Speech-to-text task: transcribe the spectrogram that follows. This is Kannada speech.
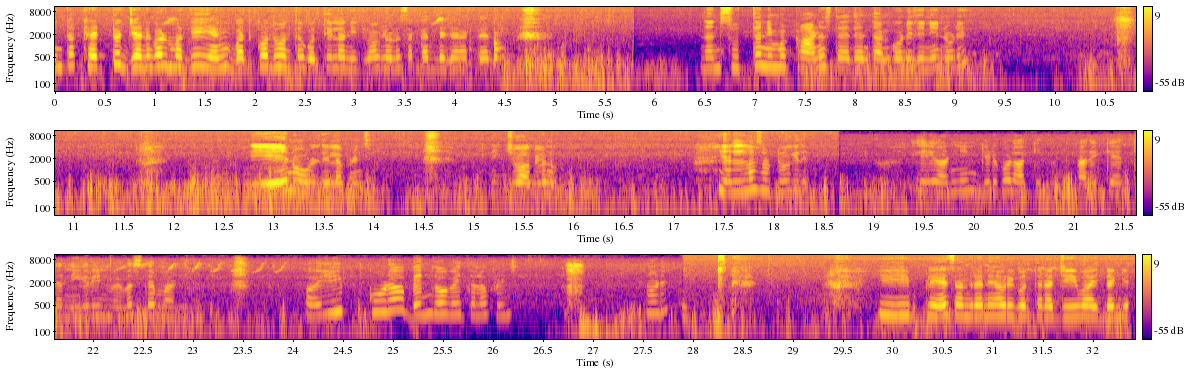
ಇಂಥ ಕೆಟ್ಟ ಜನಗಳ ಮಧ್ಯೆ ಹೆಂಗ್ ಬದುಕೋದು ಅಂತ ಗೊತ್ತಿಲ್ಲ. ನಿಜವಾಗ್ಲೂ ಸಖತ್ ಬೇಜಾರಾಗ್ತಾ ಇದೆ. ನನ್ನ ಸುತ್ತ ನಿಮಗೆ ಕಾಣಿಸ್ತಾ ಇದೆ ಅಂತ ಅಂದ್ಕೊಂಡಿದ್ದೀನಿ ನೋಡಿ. ಏನು ಉಳ್ದಿಲ್ಲ ಫ್ರೆಂಡ್ಸ್ ನಿಜವಾಗ್ಲೂ ಎಲ್ಲ ಸುಟ್ಟೋಗಿದೆ. ಇಲ್ಲಿ ಹಣ್ಣಿನ ಗಿಡಗಳು ಹಾಕಿದ್ವಿ. ಅದಕ್ಕೆ ಅಂತ ನೀರಿನ ವ್ಯವಸ್ಥೆ ಮಾಡಿದ್ವಿ. ಪೈಪ್ ಕೂಡ ಬೆಂದು ಹೋಗೈತಲ್ಲ ಫ್ರೆಂಡ್ಸ್ ನೋಡಿ. ಈ ಪ್ಲೇಸ್ ಅಂದ್ರೇ ಅವ್ರಿಗೊಂಥರ ಜೀವ ಇದ್ದಂಗೆ.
